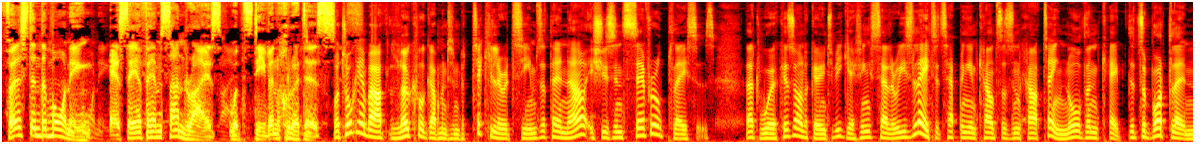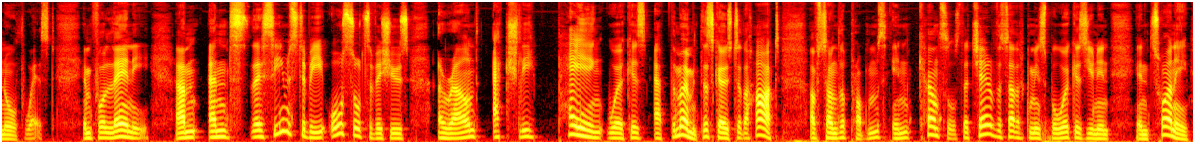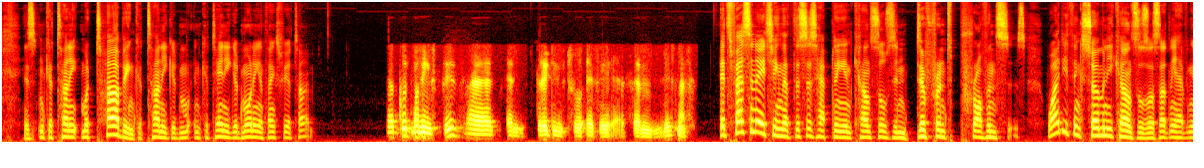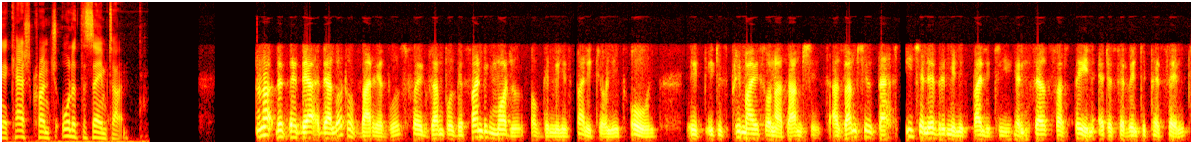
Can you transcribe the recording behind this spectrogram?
First in the morning, SAFM Sunrise with Stephen Grootes. We're talking about local government in particular, it seems that there are now issues in several places that workers are going to be getting salaries late. It's happening in councils in Gauteng, Northern Cape, Ditsobotla in Northwest, in Mfuleni. Um, and there seems to be all sorts of issues around actually paying workers at the moment. This goes to the heart of some of the problems in councils. The chair of the South African Municipal Workers Union in Tshwane is Nkhetheni Muthavhi. Nkhetheni, good, Nkhetheni, good morning and thanks for your time. Uh, good morning, Steve, uh, and greetings to SAFM listeners. It's fascinating that this is happening in councils in different provinces. Why do you think so many councils are suddenly having a cash crunch all at the same time? No, there, there, there, are a lot of variables. For example, the funding model of the municipality on its own, it, it is premised on assumptions. Assumptions that each and every municipality can self-sustain at a 70%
